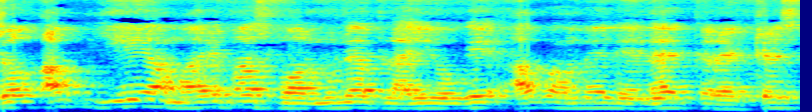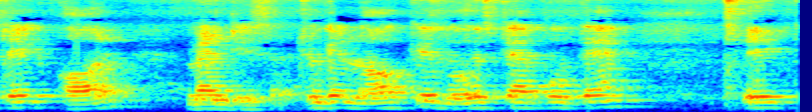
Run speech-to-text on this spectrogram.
तो अब ये हमारे पास फॉर्मूला अप्लाई हो गए। अब हमें लेना है करेक्टरिस्टिक और मेंटिसा चूँकि लॉग के दो स्टेप होते हैं। एक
